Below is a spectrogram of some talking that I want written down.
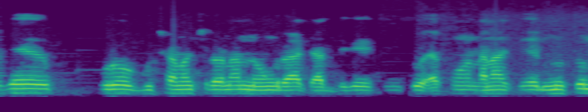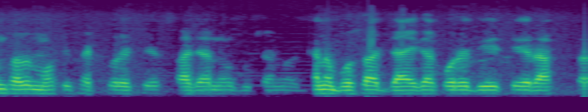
আগে পুরো গুছানো ছিল না নোংরা চারদিকে কিন্তু এখন থানাকে নতুন ভাবে মডিফাইড করেছে সাজানো গুছানো এখানে বসার জায়গা করে দিয়েছে রাস্তা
